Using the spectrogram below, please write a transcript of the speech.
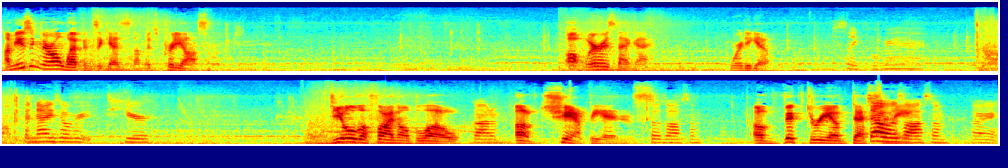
I'm using their own weapons against them. It's pretty awesome. Oh, where is that guy? Where'd he go? He's like over there. But now he's over here. Deal the final blow Got him. of champions. That was awesome. Of victory of destiny. That was awesome. Alright.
